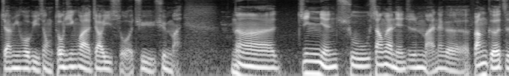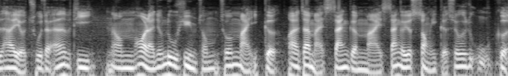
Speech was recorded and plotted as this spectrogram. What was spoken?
加密货币这种中心化的交易所去去买，那。今年初上半年就是买那个方格子，它有出这 NFT，那我们后来就陆续从从买一个，后来再买三个，买三个就送一个，所以就五个，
